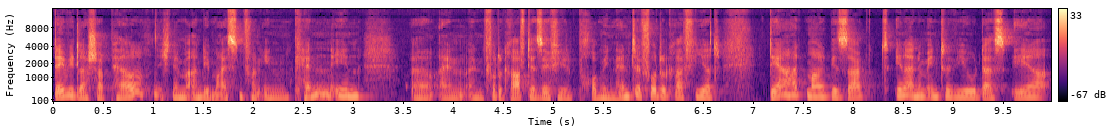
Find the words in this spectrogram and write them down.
David LaChapelle, ich nehme an, die meisten von Ihnen kennen ihn, äh, ein, ein Fotograf, der sehr viel Prominente fotografiert, der hat mal gesagt in einem Interview, dass er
